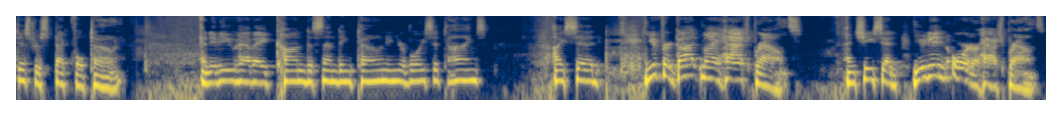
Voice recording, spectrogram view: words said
disrespectful tone, and if you have a condescending tone in your voice at times, I said, You forgot my hash browns. And she said, You didn't order hash browns.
